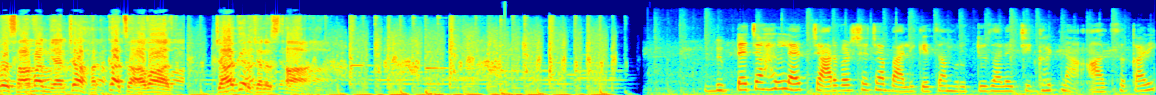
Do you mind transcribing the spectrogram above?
सर्वसामान्यांच्या हक्काचा आवाज जागर जनस्थान. बिबट्याच्या हल्ल्यात चार वर्षाच्या बालिकेचा मृत्यू झाल्याची घटना आज सकाळी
